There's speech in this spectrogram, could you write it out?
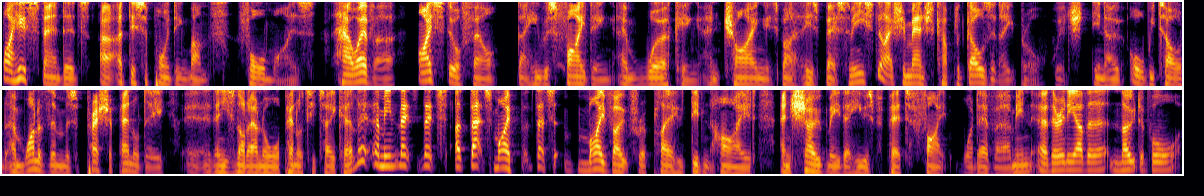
by his standards uh, a disappointing month form wise. However, I still felt that he was fighting and working and trying his, best. I mean, he still actually managed a couple of goals in April, which, you know, all be told. And one of them was a pressure penalty. Uh, then he's not our normal penalty taker. I mean, let's, let's, uh, that's my, that's my vote for a player who didn't hide and showed me that he was prepared to fight whatever. I mean, are there any other notable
